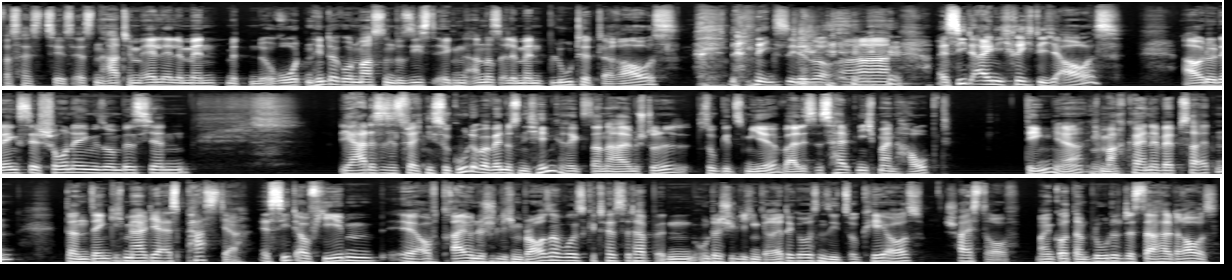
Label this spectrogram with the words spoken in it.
was heißt CSS, ein HTML-Element mit einem roten Hintergrund machst und du siehst irgendein anderes Element blutet da raus, dann denkst du dir so, ah, es sieht eigentlich richtig aus, aber du denkst dir schon irgendwie so ein bisschen, ja, das ist jetzt vielleicht nicht so gut, aber wenn du es nicht hinkriegst nach einer halben Stunde, so geht es mir, weil es ist halt nicht mein Haupt, Ding, ja, ich mhm. mache keine Webseiten, dann denke ich mir halt, ja, es passt ja. Es sieht auf jedem, äh, auf drei unterschiedlichen Browsern, wo ich es getestet habe, in unterschiedlichen Gerätegrößen, sieht es okay aus. Scheiß drauf. Mein Gott, dann blutet es da halt raus.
